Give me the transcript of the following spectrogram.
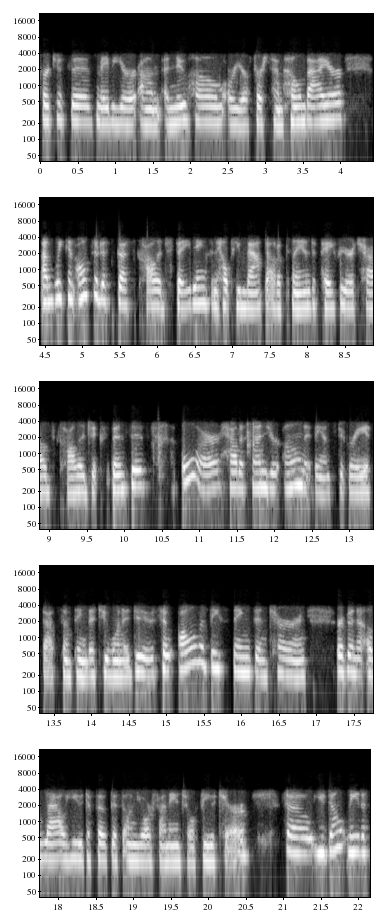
purchases. Maybe you're um, a new home or you're a first-time home buyer. Um, we can also discuss college savings and help you map out a plan to pay for your child's college expenses or how to fund your own advanced degree if that's something that you want to do. So all of these things in turn are going to allow you to focus on your financial future. So you don't need a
